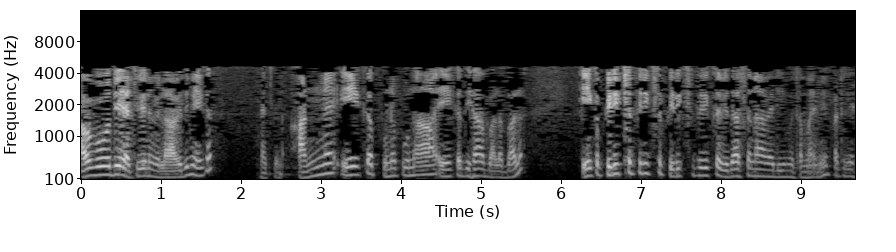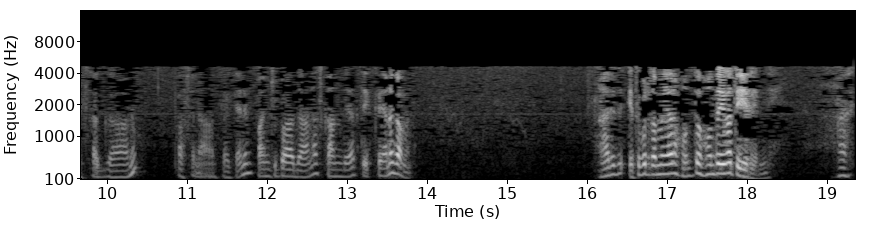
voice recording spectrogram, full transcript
අවබෝධය ඇති වෙන වෙලාවෙදි මේක නැති වෙනවා. අන්න ඒක පුන පුනා ඒක දිහා බල බල ඒක පිරික්ස පිරික්ස පිරික්ස පිරික්ස විදර්ශනා වැඩිම තමයි මේ පටිච්චසමුප්පාදාන පසනාව කියන්නේ පංච උපාදාන ස්කන්ධයත් එක්ක යන ගමන. හරිද? එතකොට තමයි අර හොඳ හොඳ ඒවා තේරෙන්නේ. හරි.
